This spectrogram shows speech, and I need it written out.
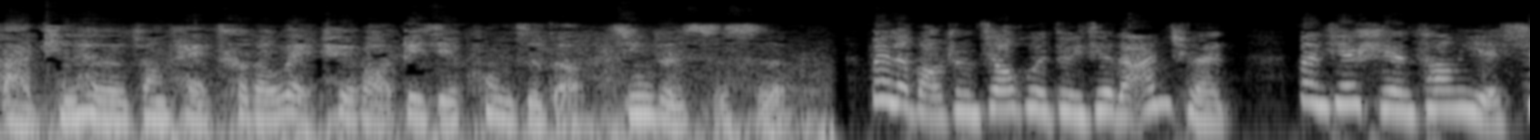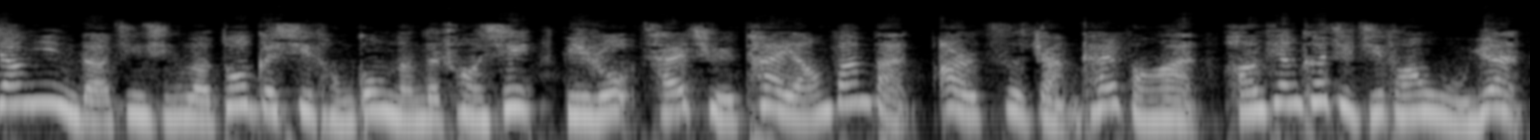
把平台的状态测到位，确保对接控制的精准实施。为了保证交会对接的安全。问天实验舱也相应的进行了多个系统功能的创新，比如采取太阳帆板二次展开方案。航天科技集团五院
